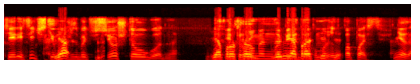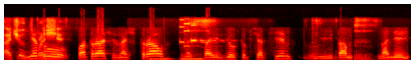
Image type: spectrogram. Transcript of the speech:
теоретически Я... может быть все, что угодно. Я и просто... Трумен на передок может попасть. Нет, а что Еду прощать? по трассе, значит, трал, значит, стоит ЗИЛ-157, и там на ней,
